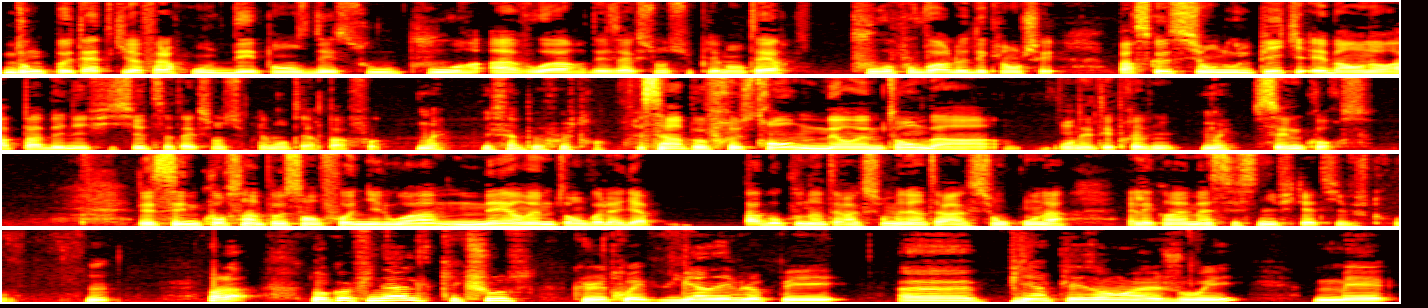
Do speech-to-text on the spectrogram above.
Donc, peut-être qu'il va falloir qu'on dépense des sous pour avoir des actions supplémentaires pour pouvoir le déclencher. Parce que si on nous le pique, eh ben, on n'aura pas bénéficié de cette action supplémentaire parfois. Ouais. Et c'est un peu frustrant. C'est un peu frustrant, mais en même temps, ben, on était prévenu. Oui. C'est une course. Et c'est une course un peu sans foi ni loi, mais en même temps, voilà, il n'y a pas beaucoup d'interactions, mais l'interaction qu'on a, elle est quand même assez significative, je trouve. Voilà. Donc au final, quelque chose que j'ai trouvé bien développé, euh, bien plaisant à jouer, mais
